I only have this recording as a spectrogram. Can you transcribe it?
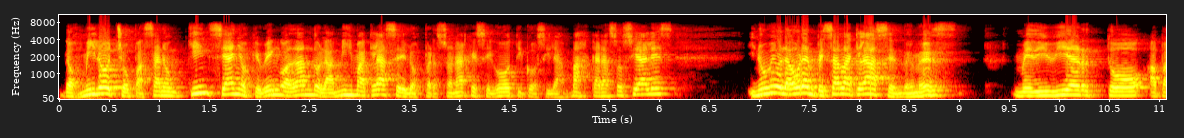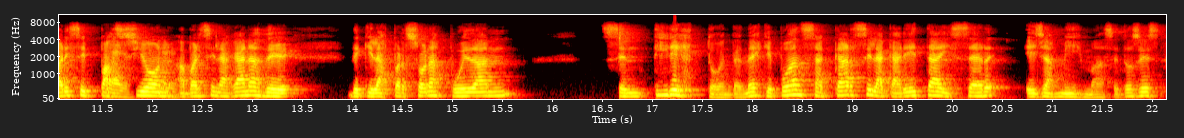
2008 pasaron 15 años que vengo dando la misma clase de los personajes egóticos y las máscaras sociales y no veo la hora de empezar la clase, ¿entendés? Me divierto, aparece pasión, aparecen las ganas de, de que las personas puedan sentir esto, ¿entendés? Que puedan sacarse la careta y ser ellas mismas. Entonces,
